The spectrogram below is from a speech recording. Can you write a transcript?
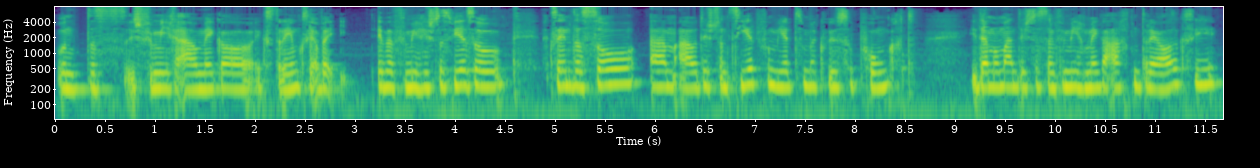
Und das ist für mich auch mega extrem gewesen. Aber eben für mich ist das wie so, ich sehe das so ähm, auch distanziert von mir zu einem gewissen Punkt. In dem Moment ist das dann für mich mega echt und real gewesen.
